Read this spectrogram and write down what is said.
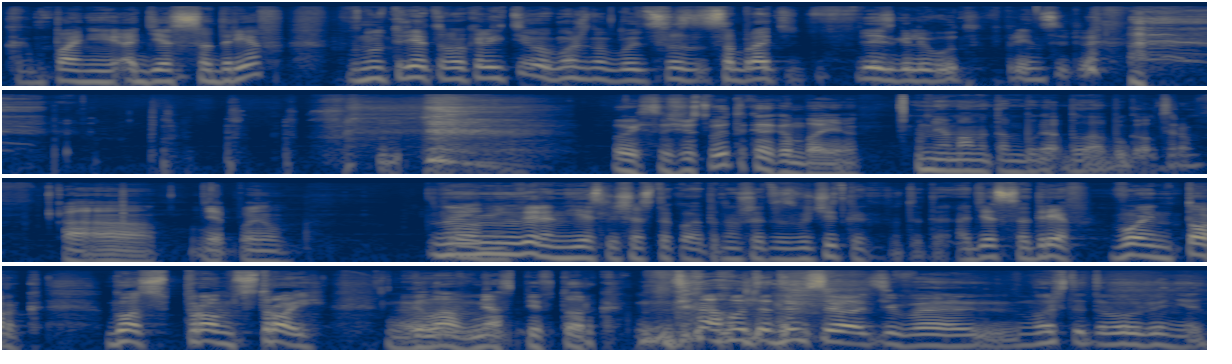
компании Одесса Древ, внутри этого коллектива можно будет со- собрать весь Голливуд, в принципе. Ой, существует такая компания? У меня мама там была бухгалтером. А, я понял. Ну, я не уверен, есть ли сейчас такое, потому что это звучит как вот это Одесса Древ, Воин Торг, Госпромстрой. Глав мяс пивторг. Да, вот это все, типа, может, этого уже нет.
